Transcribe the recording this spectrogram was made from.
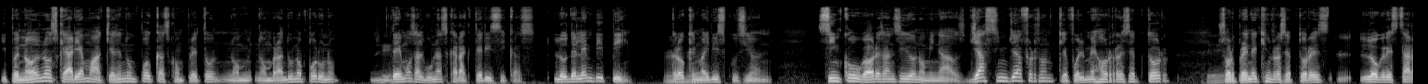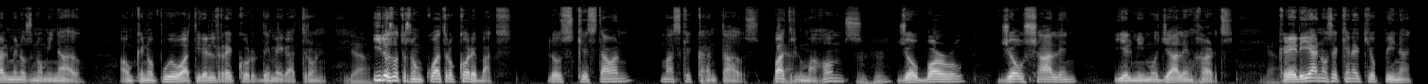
Y pues no nos quedaríamos aquí haciendo un podcast completo nombrando uno por uno. Sí. Demos algunas características. Los del MVP, creo uh -huh. que no hay discusión. Cinco jugadores han sido nominados. Justin Jefferson, que fue el mejor receptor. Sí. Sorprende que un receptor es, logre estar al menos nominado, aunque no pudo batir el récord de Megatron. Y los otros son cuatro corebacks los que estaban más que cantados. Patrick yeah. Mahomes, uh -huh. Joe Burrow, Joe Allen y el mismo Jalen Hurts. Yeah. Creería, no sé qué, qué opina,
